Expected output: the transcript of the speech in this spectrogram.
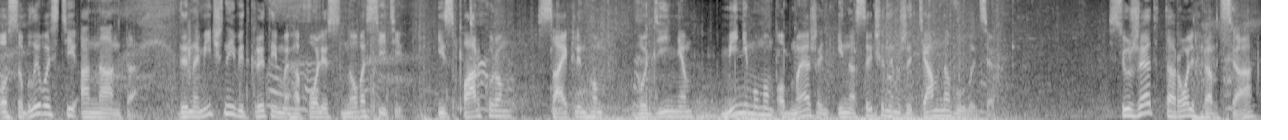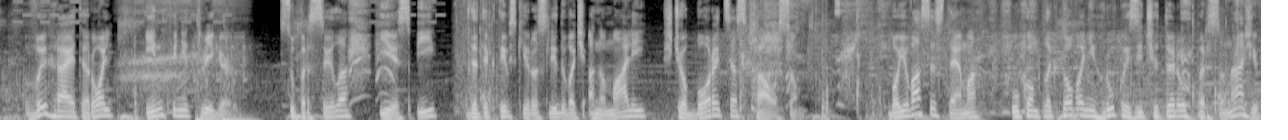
Особливості Ананта динамічний відкритий мегаполіс Нова Сіті із паркуром, сайклінгом, водінням, мінімумом обмежень і насиченим життям на вулицях. Сюжет та роль гравця ви граєте роль Infinite Trigger, суперсила, ESP, детективський розслідувач аномалій, що бореться з хаосом. Бойова система укомплектовані групи зі чотирьох персонажів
